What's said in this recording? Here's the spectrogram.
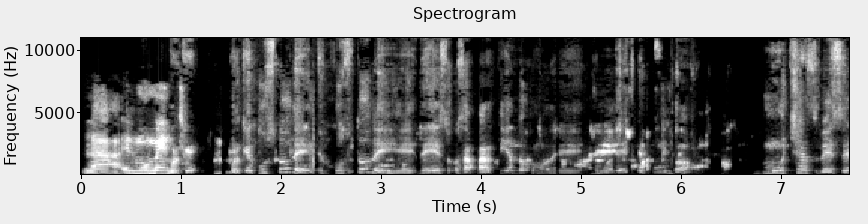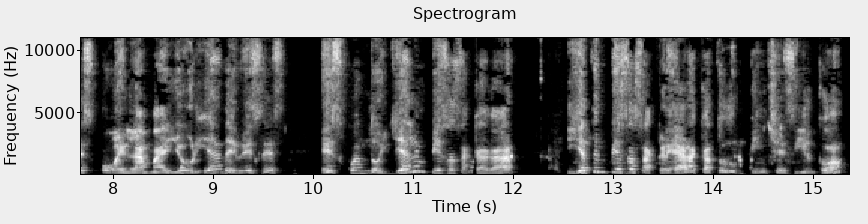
la, el momento. Porque, porque justo de, justo de, de, eso, o sea, partiendo como de, como de este punto, muchas veces, o en la mayoría de veces, es cuando ya le empiezas a cagar y ya te empiezas a crear acá todo un pinche circo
